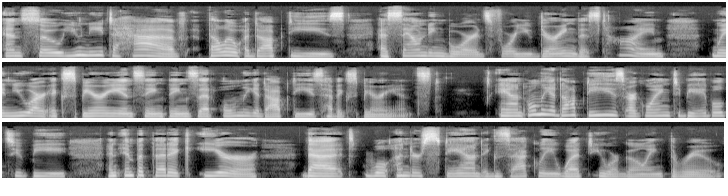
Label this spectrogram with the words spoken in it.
And so you need to have fellow adoptees as sounding boards for you during this time when you are experiencing things that only adoptees have experienced. And only adoptees are going to be able to be an empathetic ear that will understand exactly what you are going through.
